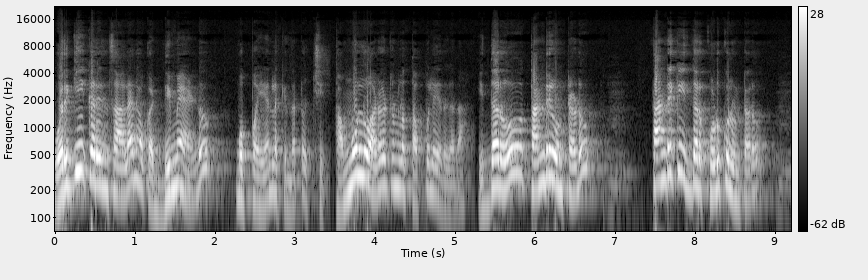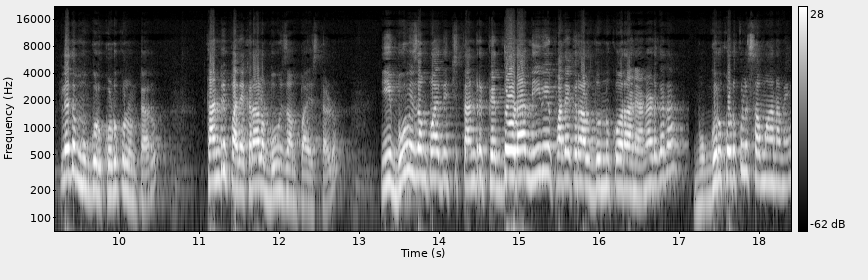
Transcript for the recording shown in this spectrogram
వర్గీకరించాలని ఒక డిమాండ్ ముప్పై ఏళ్ళ కిందట వచ్చింది. తమ్ముళ్ళు అడగటంలో తప్పు లేదు కదా. ఇద్దరు తండ్రి ఉంటాడు. తండ్రికి ఇద్దరు కొడుకులు ఉంటారు. లేదా ముగ్గురు కొడుకులు ఉంటారు. తండ్రి పది ఎకరాల భూమి సంపాదిస్తాడు. ఈ భూమి సంపాదించి తండ్రి పెద్దోడా నీవే పది ఎకరాలు దున్నుకోరా అని అన్నాడు కదా. ముగ్గురు కొడుకులు సమానమే.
